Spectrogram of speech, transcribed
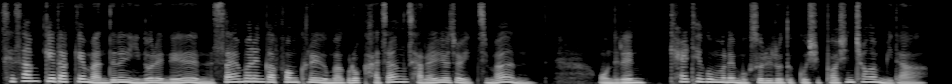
새삼 깨닫게 만드는 이 노래는 사이먼 앤 가펑클의 음악으로 가장 잘 알려져 있지만 오늘은 켈틱 우먼의 목소리로 듣고 싶어 신청합니다.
